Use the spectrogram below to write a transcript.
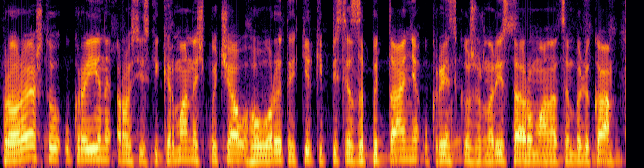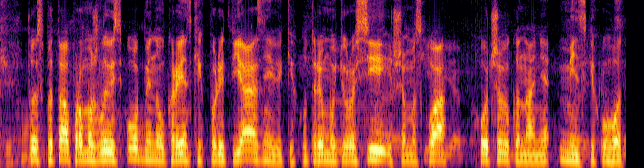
Про решту України російський керманич почав говорити тільки після запитання українського журналіста Романа Цимбалюка. Той спитав про можливість обміну українських політв'язнів, яких утримують у Росії, і чи Москва хоче виконання мінських угод.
